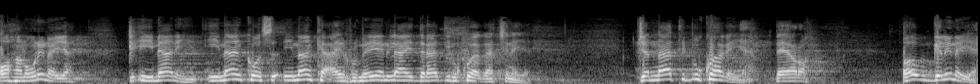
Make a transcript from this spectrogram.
oo hanuuninaya biiimaanihim iimaanka ay rumeeyeen ilaahay daraaddii buu ku hagaajinaya. Jannaati buu ku hagayaa beero. Oo uu gelinaya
